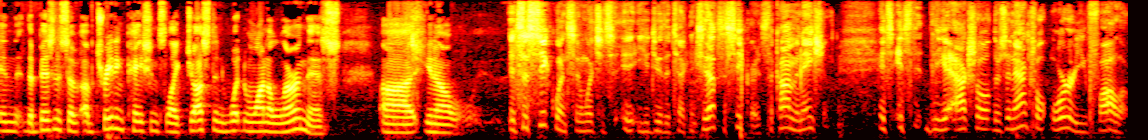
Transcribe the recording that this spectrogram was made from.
in the business of, of treating patients like Justin wouldn't want to learn this. Uh, you know, it's a sequence in which it's, it, you do the technique. See, that's the secret. It's the combination. It's it's the actual. There's an actual order you follow,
